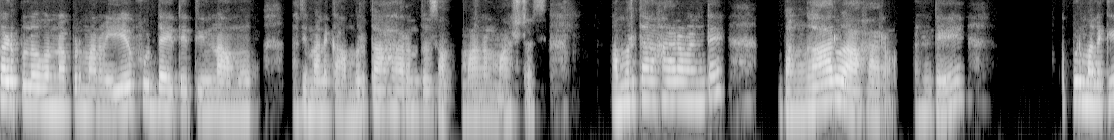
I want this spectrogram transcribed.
కడుపులో ఉన్నప్పుడు మనం ఏ ఫుడ్ అయితే తిన్నామో అది మనకు అమృతాహారంతో సమానం మాస్టర్స్. అమృతాహారం అంటే బంగారు ఆహారం. అంటే ఇప్పుడు మనకి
